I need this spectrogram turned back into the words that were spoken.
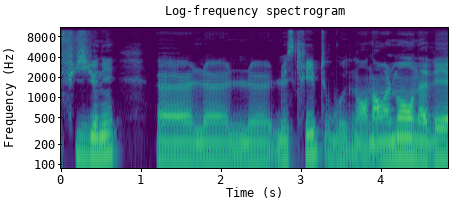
fusionner le, le, script où normalement on avait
